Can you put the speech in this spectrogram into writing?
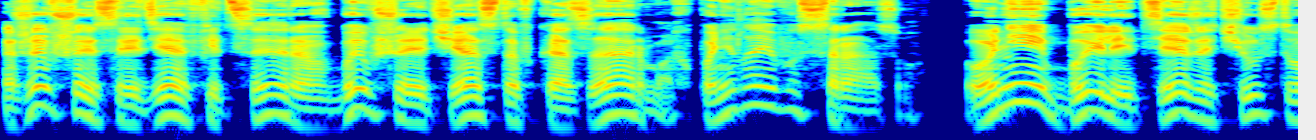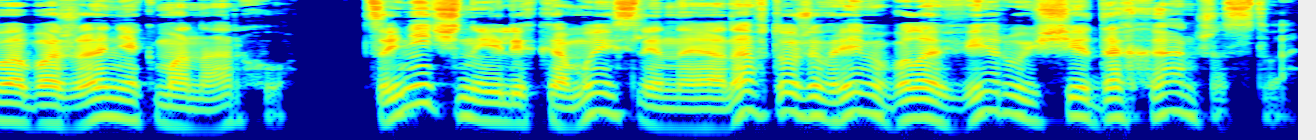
жившая среди офицеров, бывшая часто в казармах, поняла его сразу. У ней были те же чувства обожания к монарху. Циничная и легкомысленная, она в то же время была верующая до ханжества.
